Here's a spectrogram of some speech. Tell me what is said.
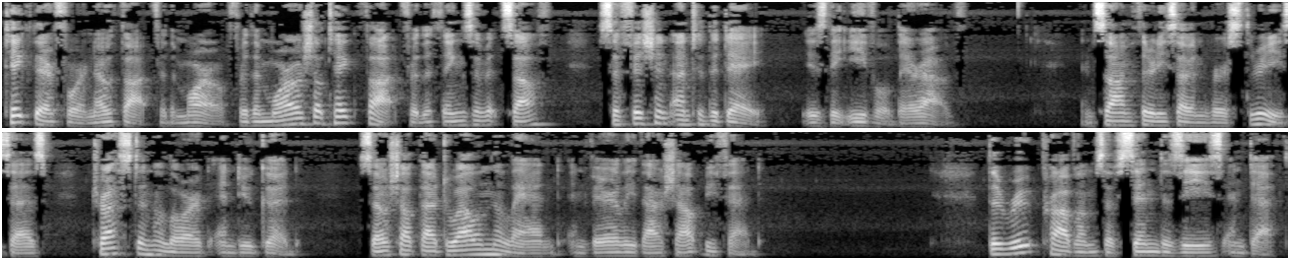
Take therefore no thought for the morrow, for the morrow shall take thought for the things of itself. Sufficient unto the day is the evil thereof. And Psalm 37, verse 3 says, Trust in the Lord and do good. So shalt thou dwell in the land, and verily thou shalt be fed. The root problems of sin, disease, and death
